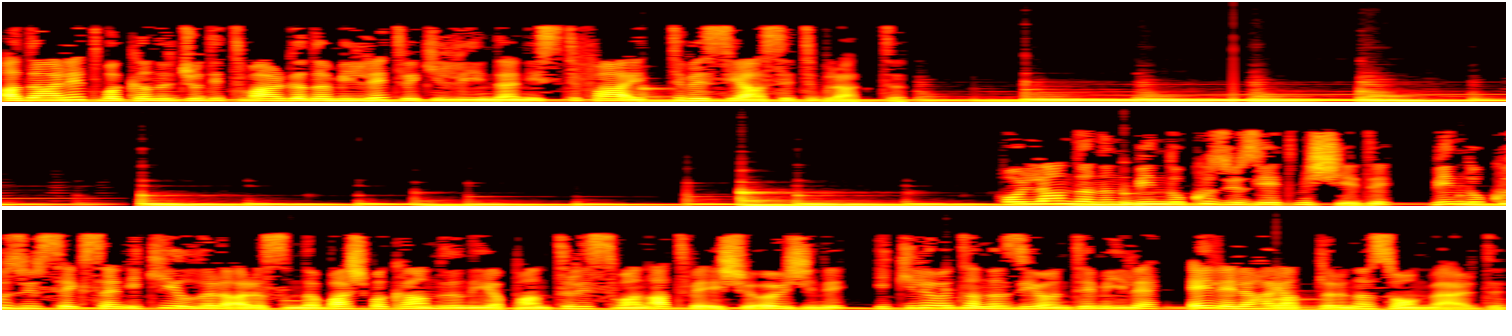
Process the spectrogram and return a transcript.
Adalet Bakanı Judith Varga da milletvekilliğinden istifa etti ve siyaseti bıraktı. Hollanda'nın 1977-1982 yılları arasında başbakanlığını yapan Tris van At ve eşi Eugenie, ikili ötanazi yöntemiyle el ele hayatlarına son verdi.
